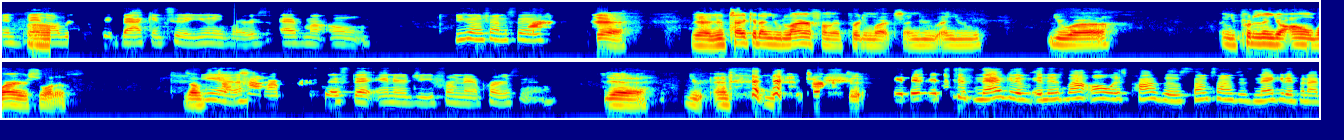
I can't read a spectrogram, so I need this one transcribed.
and then Uh-huh. I release it back into the universe as my own. You know what I'm trying to say? Yeah. Yeah, you take it and you learn from it pretty much and you and you you uh and you put it in your own words sort of. Is that what you're Yeah, trying and to how I process that energy from that person. Yeah. You and you interpret it. It, it, it's just negative, and it's not always positive. Sometimes it's negative, and I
